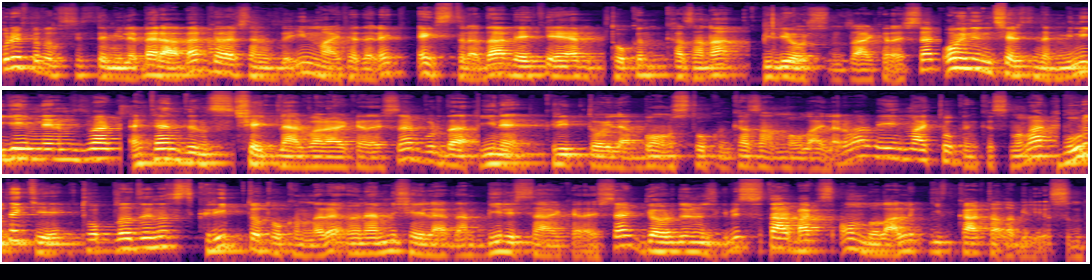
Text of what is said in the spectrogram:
Bu referral sistemiyle beraber arkadaşlarınızı invite ederek ekstra da VKM token kazanabiliyorsunuz arkadaşlar. Oyunun içerisinde mini game'lerimiz var. Attendance check'ler var arkadaşlar. Burada yine kripto ile bonus token kazanma olayları var ve invite token kısmı var. Buradaki topladığınız kripto tokenları önemli şeylerden birisi arkadaşlar. Gördüğünüz gibi Starbucks 10 dolarlık gift kart alabiliyorsun.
